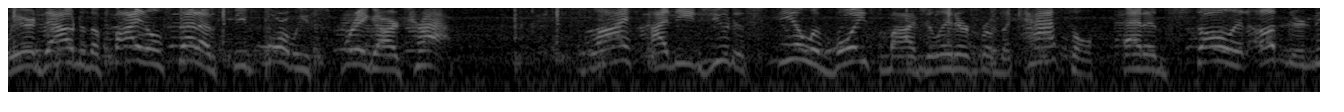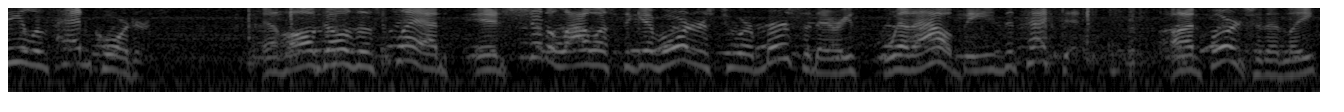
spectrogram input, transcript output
We're down to the final setups before we spring our trap. Sly, I need you to steal a voice modulator from the castle and install it under Neyla's headquarters. If all goes as planned, it should allow us to give orders to her mercenaries without being detected. Unfortunately,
